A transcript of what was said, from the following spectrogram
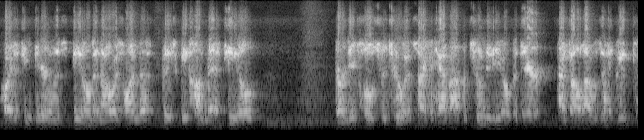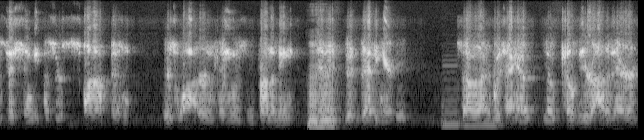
quite a few deer in this field, and I always wanted to basically hunt that field or get closer to it so I could have opportunity over there. I felt I was in a good position because there's a swamp and there's water and things in front of me and a mm-hmm. good bedding area. So I wish I had you know, killed deer out of there.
